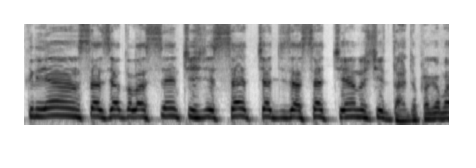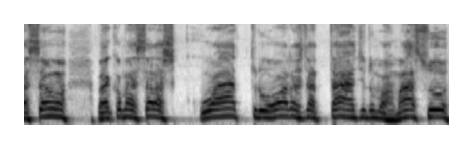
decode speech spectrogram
crianças e adolescentes de 7 a 17 anos de idade. A programação vai começar às quatro horas da tarde no Mormaço,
